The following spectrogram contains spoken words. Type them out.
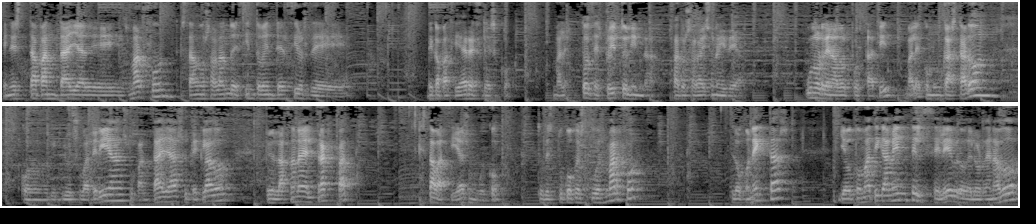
En esta pantalla de smartphone estábamos hablando de 120 Hz de, de capacidad de refresco. ¿vale? Entonces, proyecto Linda, para que os hagáis una idea. Un ordenador portátil, ¿vale? Como un cascarón, con incluye su batería, su pantalla, su teclado, pero en la zona del trackpad está vacía, es un hueco. Entonces tú coges tu smartphone, lo conectas y automáticamente el cerebro del ordenador,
